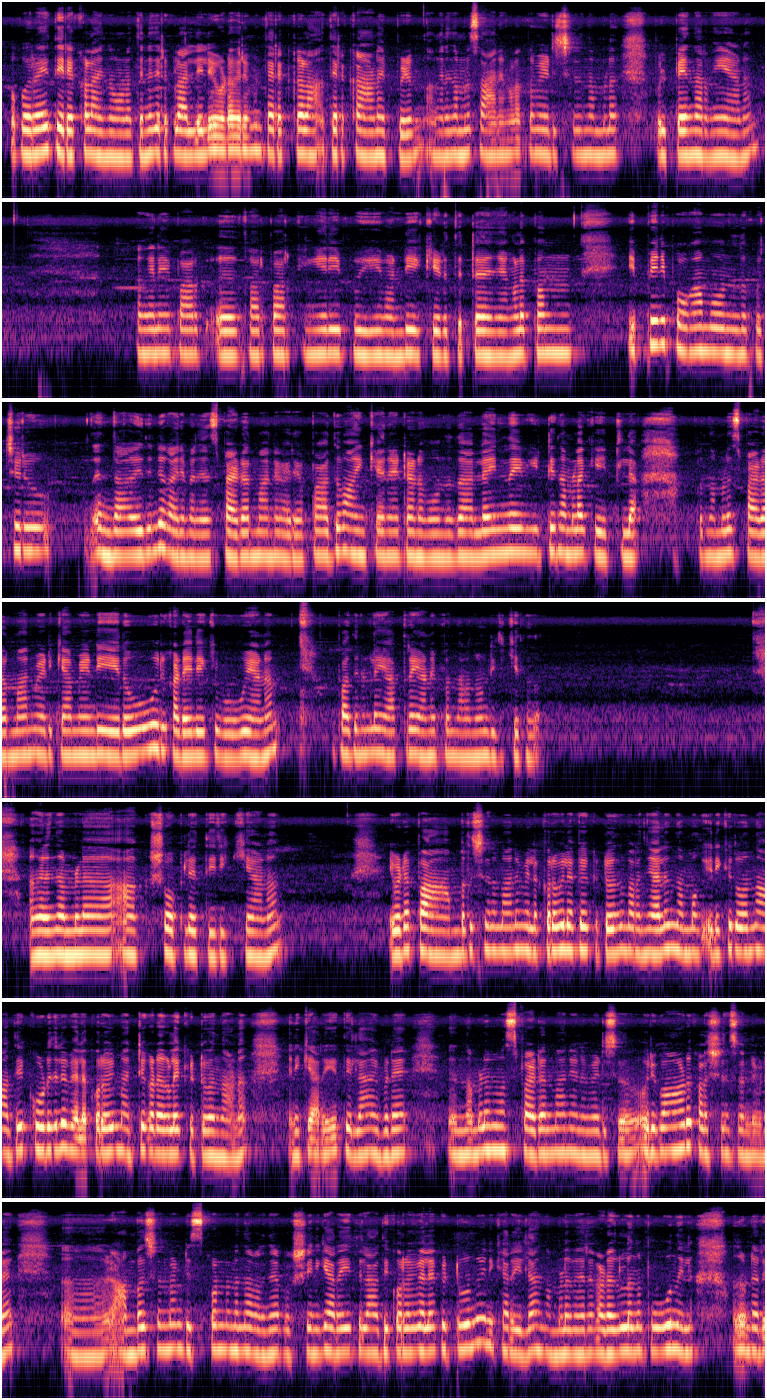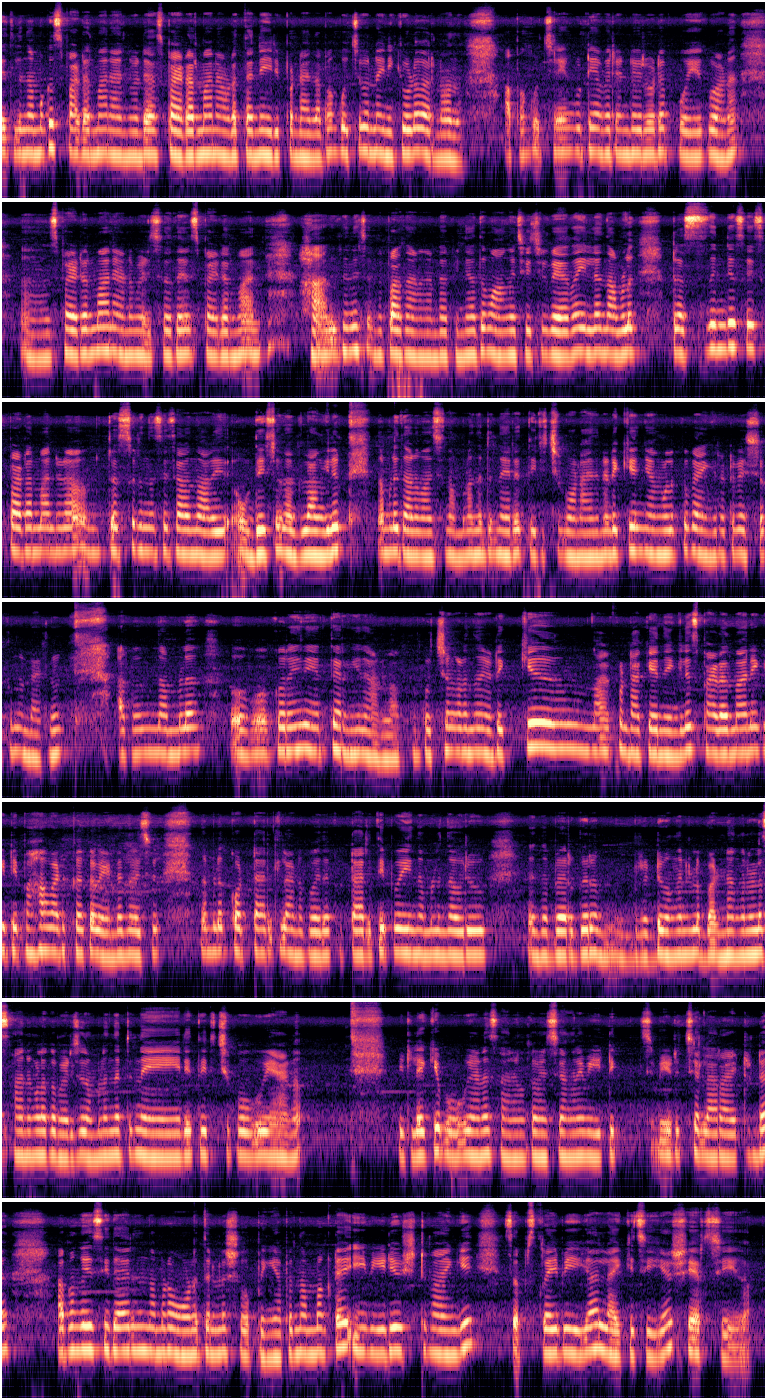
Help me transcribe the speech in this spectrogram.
അപ്പോൾ കുറേ തിരക്കുകളായിരുന്നു ഓണത്തിന്റെ തിരക്കുകൾ അല്ലെങ്കിൽ ഇവിടെ വരുമ്പോൾ തിരക്കുകളാണ് തിരക്കാണ് എപ്പോഴും. അങ്ങനെ നമ്മൾ സാധനങ്ങളൊക്കെ മേടിച്ച് നമ്മൾ പുൽപ്പയിൽ നിന്ന് ഇറങ്ങുകയാണ്. അങ്ങനെ പാർക്ക് കാർ പാർക്കിംഗ് ഏരിയയിൽ പോയി വണ്ടിയൊക്കെ എടുത്തിട്ട് ഞങ്ങളിപ്പം ഇപ്പം ഇനി പോകാൻ പോകുന്നത് കൊച്ചൊരു എന്താ ഇതിന്റെ കാര്യം പറഞ്ഞത്? സ്പൈഡർമാന്റെ കാര്യം. അപ്പോൾ അത് വാങ്ങിക്കാനായിട്ടാണ് പോകുന്നത്. അല്ല ഇന്ന് വീട്ടിൽ നമ്മളെ കയറ്റില്ല അപ്പോൾ നമ്മൾ സ്പൈഡർമാൻ മേടിക്കാൻ വേണ്ടി ഏതോ ഒരു കടയിലേക്ക് പോവുകയാണ്. അപ്പോൾ അതിനുള്ള യാത്രയാണ് ഇപ്പം നടന്നുകൊണ്ടിരിക്കുന്നത്. അങ്ങനെ നമ്മൾ ആ ഷോപ്പിലെത്തിയിരിക്കുകയാണ്. ഇവിടെ അമ്പത് ശതമാനം വിലക്കുറവിലൊക്കെ കിട്ടുമെന്ന് പറഞ്ഞാലും നമുക്ക് എനിക്ക് തോന്നുന്നു അതിൽ കൂടുതൽ വിലക്കുറവ് മറ്റു കടകളിൽ കിട്ടുമെന്നാണ്. എനിക്കറിയത്തില്ല. ഇവിടെ നമ്മൾ സ്പൈഡർമാനാണ് മേടിച്ചത്. ഒരുപാട് കളക്ഷൻസ് ഉണ്ട് ഇവിടെ. അമ്പത് ശതമാനം ഡിസ്കൗണ്ട് ഉണ്ടെന്ന് പറഞ്ഞാൽ പക്ഷേ എനിക്കറിയത്തില്ല അതിൽ കുറവ് വില കിട്ടുമെന്നും എനിക്കറിയില്ല. നമ്മൾ വേറെ കടകളിലൊന്നും പോകുന്നില്ല. അതുകൊണ്ട് അറിയത്തില്ല. നമുക്ക് സ്പൈഡർമാനായിരുന്നു വേണ്ടി ആ സ്പൈഡർമാൻ അവിടെ തന്നെ ഇരിപ്പുണ്ടായിരുന്നു. അപ്പം കൊച്ചു പറഞ്ഞു എനിക്കൂടെ വരണമെന്ന്. അപ്പം കൊച്ചിനെയും കൂട്ടി അവർ രണ്ടുപേരൂടെ പോയേക്കുവാണ്. സ്പൈഡർമാനാണ് മേടിച്ചത്. സ്പൈഡർമാൻ ആദ്യം തന്നെ ചെന്നപ്പോൾ അതാണ് കണ്ടത്. പിന്നെ അത് വാങ്ങിച്ച് വെച്ചു. വേറെ ഇല്ല. നമ്മൾ ഡ്രസ്സിന്റെ സൈസ് സ്പൈഡർമാന്റെ ഡ്രസ്സ് ഇടുന്ന സൈസ് ആണെന്ന് അറിയ ഉദ്ദേശിച്ചതല്ലെങ്കിലും നമ്മളിതാണ് വാങ്ങിച്ചത്. നമ്മൾ എന്നിട്ട് നേരെ തിരിച്ചു പോകണം അതിനിടയ്ക്ക് ഞങ്ങൾക്ക് ഭയങ്കരമായിട്ട് വിശക്കുന്നുണ്ടായിരുന്നു. അപ്പം നമ്മൾ കുറേ നേരത്തെ ഇറങ്ങിയതാണല്ലോ. അപ്പം കൊച്ചും കിടന്ന് ഇടയ്ക്ക് വഴക്കുണ്ടാക്കിയായിരുന്നെങ്കിൽ സ്പൈഡർമാനെ കിട്ടിയപ്പോൾ ആ വടക്കൊക്കെ വേണ്ടെന്ന് വെച്ച് നമ്മൾ കൊട്ടാരത്തിലാണ് പോയത്. കൊട്ടാരത്തിൽ പോയി നമ്മൾ എന്താ ഒരു എന്താ ബർഗറും ബ്രെഡും അങ്ങനെയുള്ള ബണ്ണ് അങ്ങനെയുള്ള സാധനങ്ങളൊക്കെ മേടിച്ചു. നമ്മൾ എന്നിട്ട് നേരെ തിരിച്ചു പോവുകയാണ്. വീട്ടിലേക്ക് പോവുകയാണ്. സാധനങ്ങളൊക്കെ വെച്ച് അങ്ങനെ വീട്ടിൽ വീട് ചെല്ലാറായിട്ടുണ്ട് അപ്പം കൈസ് ഇതായിരുന്നു നമ്മുടെ ഓണത്തിനുള്ള ഷോപ്പിംഗ് അപ്പം നമ്മുടെ ഈ വീഡിയോ ഇഷ്ടമായെങ്കിൽ സബ്സ്ക്രൈബ് ചെയ്യുക ലൈക്ക് ചെയ്യുക ഷെയർ ചെയ്യുക.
